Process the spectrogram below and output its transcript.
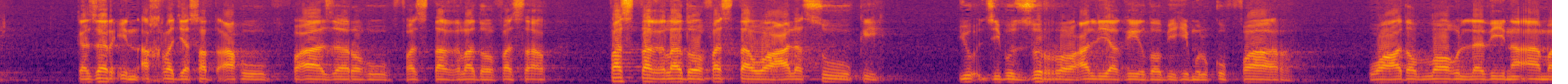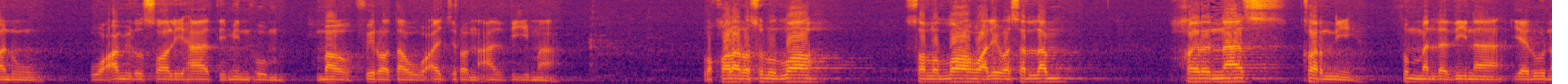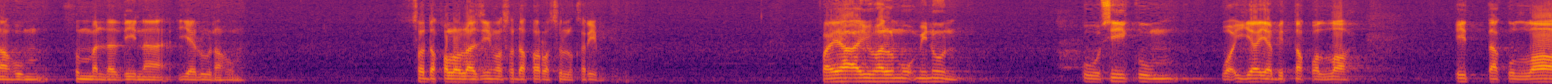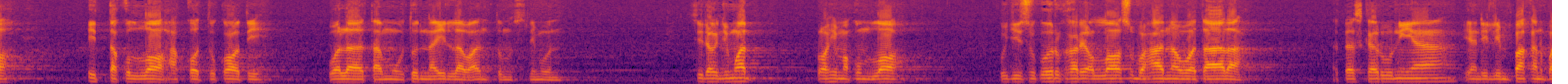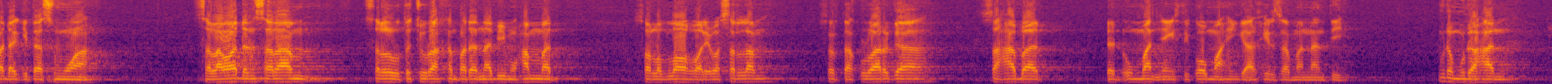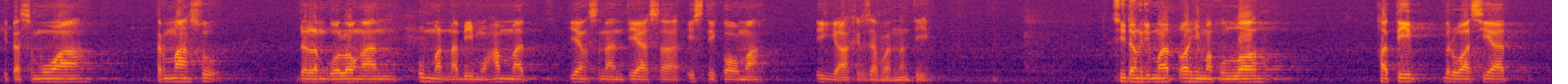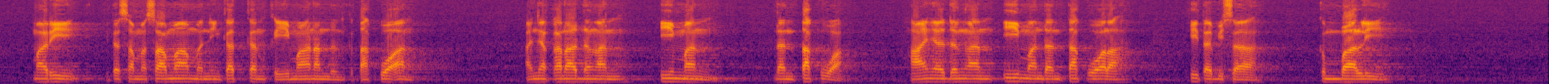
كزرع أخرج سطعه فآزره فاستغلظ فاست- فاستغلظ فاستوى على السوق. يؤجب الزر على يغيظ بهم الكفار. وعد الله الذين آمنوا وعملوا الصالحات منهم مغفرة وأجرا عظيما. وقال رسول الله sallallahu alaihi wasallam khairun nas qarni thumma alladhina yalunahum thumma alladhina yalunahum. Sadaqallahu lazim wa sadaqa rasul karim. Faya ayuhal mu'minun Usikum wa iyaya bittaqwallah Ittaqullah Ittaqullah haqqa tuqatih Wala tamutunna illa wa antum muslimun. Sidang Jumat rahimakumullah. Puji syukur kepada Allah Subhanahu wa taala atas karunia yang dilimpahkan pada kita semua. Salawat dan salam selalu tercurahkan pada Nabi Muhammad sallallahu alaihi wasallam serta keluarga, sahabat dan umat yang istiqomah hingga akhir zaman nanti. Mudah-mudahan kita semua termasuk dalam golongan umat Nabi Muhammad yang senantiasa istiqomah hingga akhir zaman nanti. Sidang Jumat rahimakumullah, khatib berwasiat, mari kita sama-sama meningkatkan keimanan dan ketakwaan. Hanya karena dengan iman dan takwa, hanya dengan iman dan takwalah kita bisa kembali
